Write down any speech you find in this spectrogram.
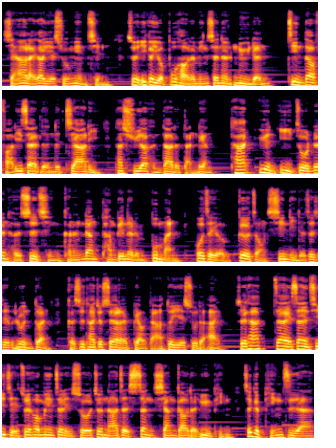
想要来到耶稣面前。所以，一个有不好的名声的女人进到法利赛人的家里，她需要很大的胆量。他愿意做任何事情，可能让旁边的人不满，或者有各种心理的这些论断。可是他就是要来表达对耶稣的爱，所以他在三十七节最后面这里说，就拿着盛香膏的玉瓶，这个瓶子啊，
